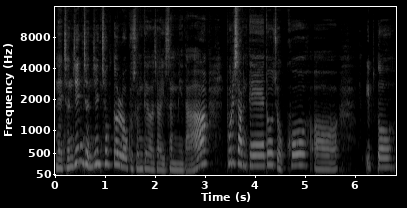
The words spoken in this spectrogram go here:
네, 전진 전진 촉돌로 구성되어져 있습니다. 뿌리 상태도 좋고 어, 잎도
